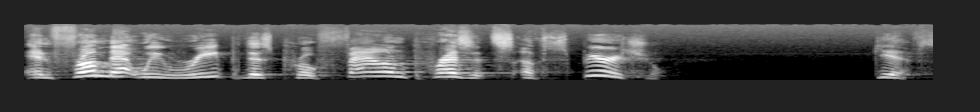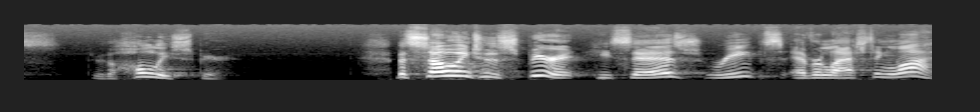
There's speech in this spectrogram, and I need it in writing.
and from that we reap this profound presence of spiritual gifts through the Holy Spirit. But sowing to the Spirit, he says, reaps everlasting life.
